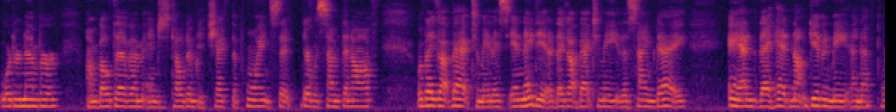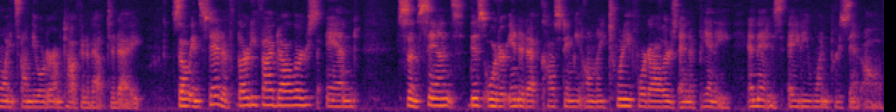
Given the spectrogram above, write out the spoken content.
order number on both of them and just told them to check the points that there was something off. Well, they got back to me, they, and they did. They got back to me the same day and they had not given me enough points on the order I'm talking about today. So instead of $35 and some cents, this order ended up costing me only $24 and a penny, and that is 81% off.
